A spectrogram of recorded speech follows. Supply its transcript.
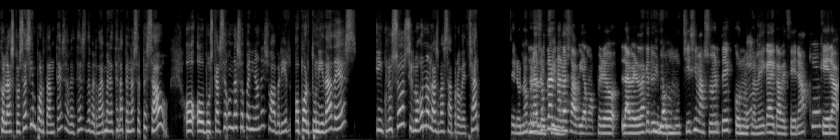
Con las cosas importantes, a veces de verdad merece la pena ser pesado o, o buscar segundas opiniones o abrir oportunidades, incluso si luego no las vas a aprovechar. Pero no, pero lo nosotras no lo sabíamos, pero la verdad que tuvimos muchísima suerte con nuestra médica de cabecera, que era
